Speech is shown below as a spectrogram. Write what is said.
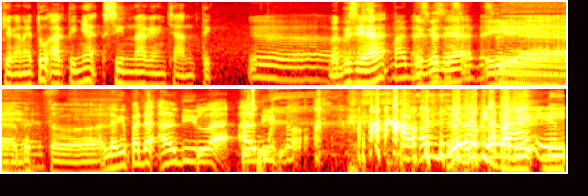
Kirana itu artinya sinar yang cantik. Eh, Bagus ya? Bagus, bagus, ya? bagus, iya, bagus. betul. Daripada Aldila, Aldino. Lu Alhamdulillah dulu dia kenapa di, di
